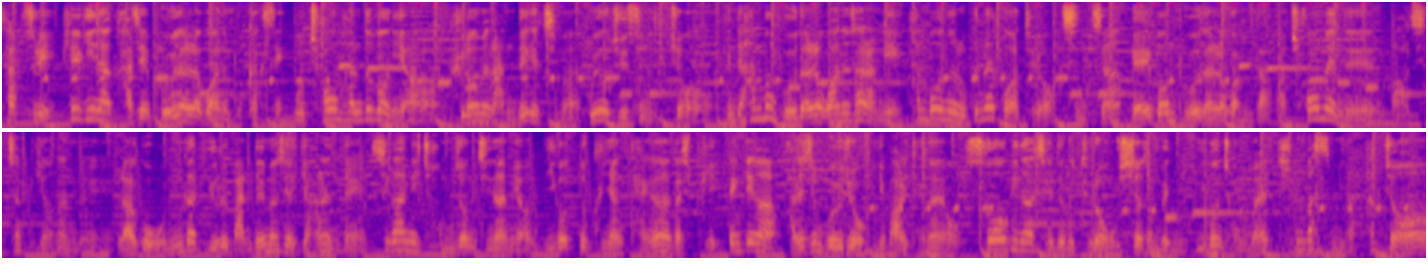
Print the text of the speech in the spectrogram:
탑3 필기나 과제 보여달라고 하는 복학생. 뭐 처음 한두 번이야. 그러면 안 되겠지만 보여줄 순 있죠 근데 한 번 보여달라고 하는 사람이 한 번으로 끝날 것 같아요. 진짜 매번 보여달라고 합니다. 아 처음에는 아 진짜 미안한데 라고 온갖 이유를 만들면서 얘기하는데 시간이 점점 지나면 이것도 그냥 당연하다시피 땡땡아 과제 좀 보여줘. 이게 말이 되나요? 수업이나 제대로 들어오시죠 선배님. 이건 정말 킹받습니다. 학점.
